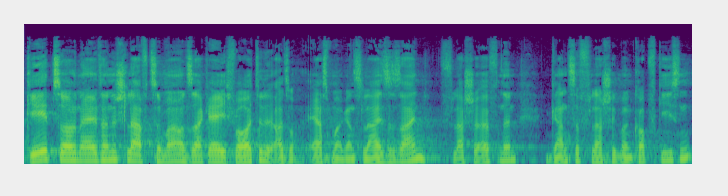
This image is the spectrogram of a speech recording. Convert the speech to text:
geht zu euren Eltern ins Schlafzimmer und sagt, ey, ich will heute, also erstmal ganz leise sein, Flasche öffnen, ganze Flasche über den Kopf gießen.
